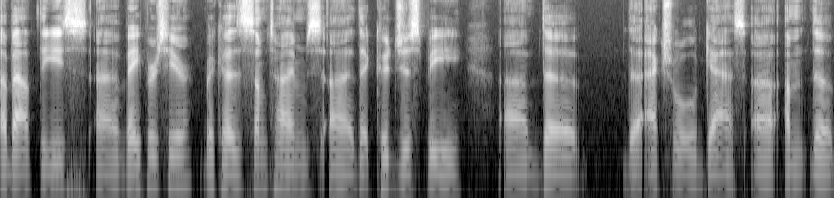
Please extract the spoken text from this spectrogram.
about these uh, vapors here because sometimes uh, that could just be uh, the the actual gas, uh, um, the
